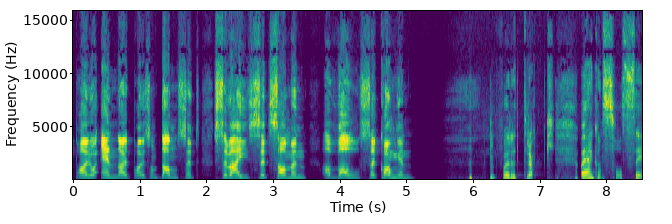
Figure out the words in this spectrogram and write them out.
par, og enda et par som danset, sveiset sammen av valsekongen. For et trøkk. Og jeg kan så se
